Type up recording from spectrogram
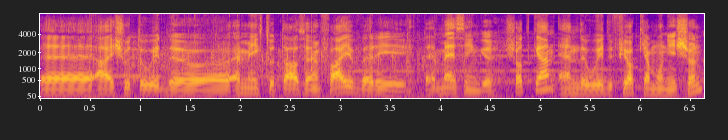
Uh, I shoot with the MX 2005, very amazing shotgun, and with Fiocchi ammunition.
